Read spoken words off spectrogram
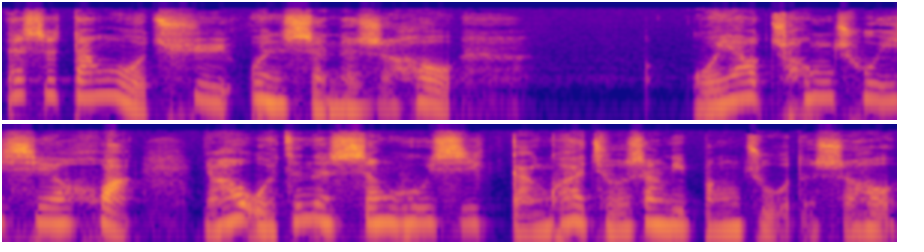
但是当我去问神的时候。我要冲出一些话，然后我真的深呼吸，赶快求上帝帮助我的时候，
